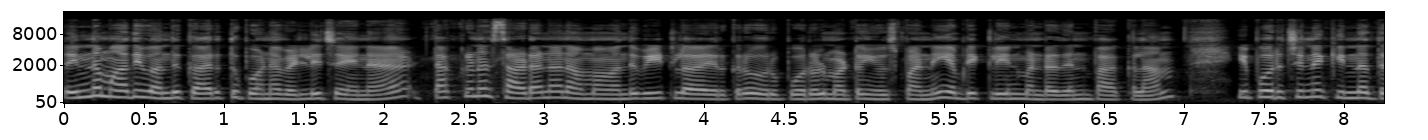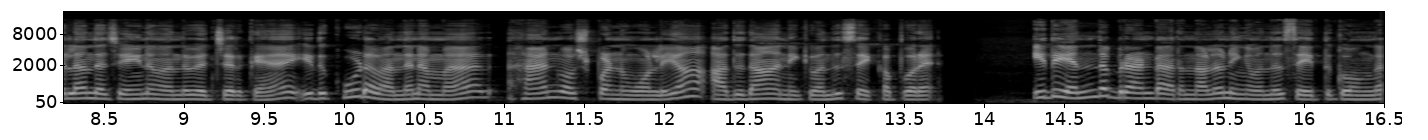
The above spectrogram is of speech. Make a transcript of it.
ஸோ இந்த மாதிரி வந்து கருத்து போன வெள்ளி செயினை டக்குன்னு சடனாக நம்ம வந்து வீட்டில் இருக்கிற ஒரு பொருள் மட்டும் யூஸ் பண்ணி எப்படி க்ளீன் பண்ணுறதுன்னு பார்க்கலாம். இப்போ ஒரு சின்ன கிண்ணத்தில் அந்த செயினை வந்து வச்சுருக்கேன். இது கூட வந்து நம்ம ஹேண்ட் வாஷ் பண்ணுவோம் இல்லையா? அதுதான் அன்றைக்கி வந்து சேர்க்க போகிறேன் இது எந்த பிராண்டாக இருந்தாலும் நீங்கள் வந்து சேர்த்துக்கோங்க.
